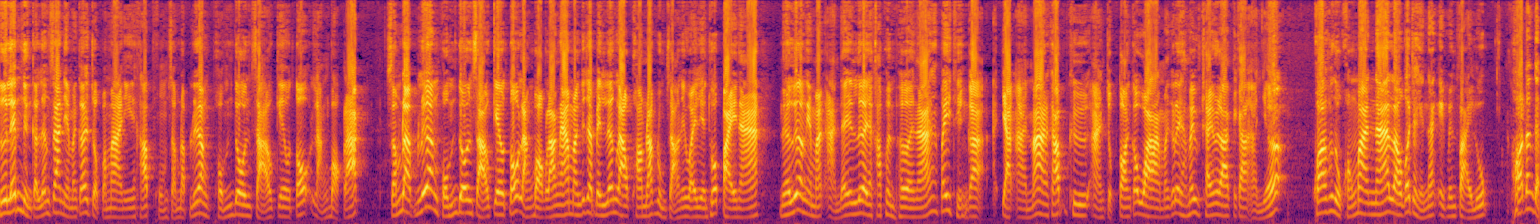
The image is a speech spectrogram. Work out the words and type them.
คือเล่มหนึ่งกับเรื่องสั้นเนี่ยมันก็จบประมาณนี้นะครับผมสำหรับเรื่องผมโดนสาวเกลโตะหลังบอกรัก สำหรับเรื่องผมโดนสาวเกลโต๊ะหลังบอกรักนะ มันก็จะเป็นเรื่องราวความรักหนุ่มสาวในวัยเรียนทั่วไปนะเนื้อเรื่องเนี่ยมันอ่านได้เรื่อยนะครับเพลินๆนะ ไม่ถึงกับอยากอ่านมากครับคืออ่านจบตอนก็วาง มันก็เลยทำให้ใช้เวลาในการอ่านเยอะ ความสนุกของมันนะ เราก็จะเห็นนางเอกเป็นฝ่ายลุก เพราะตั้งแต่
